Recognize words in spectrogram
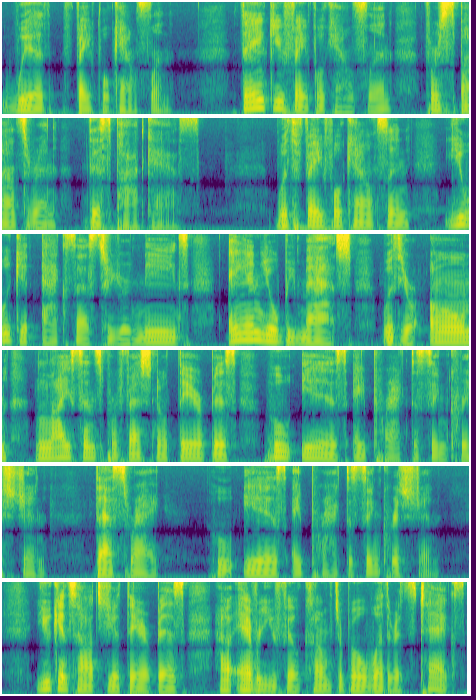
with Faithful Counseling. Thank you, Faithful Counseling, for sponsoring this podcast. With Faithful Counseling, you will get access to your needs and you'll be matched with your own licensed professional therapist who is a practicing Christian. That's right, who is a practicing Christian. You can talk to your therapist however you feel comfortable, whether it's text,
